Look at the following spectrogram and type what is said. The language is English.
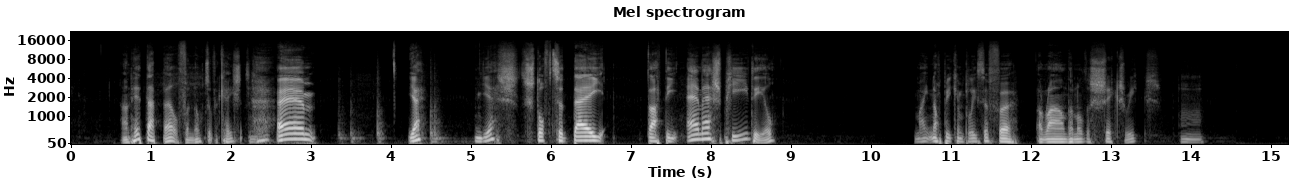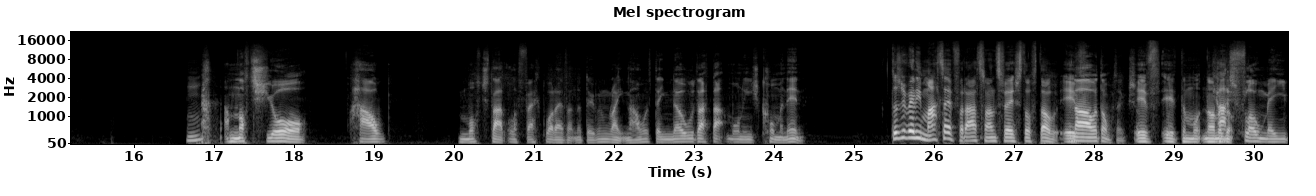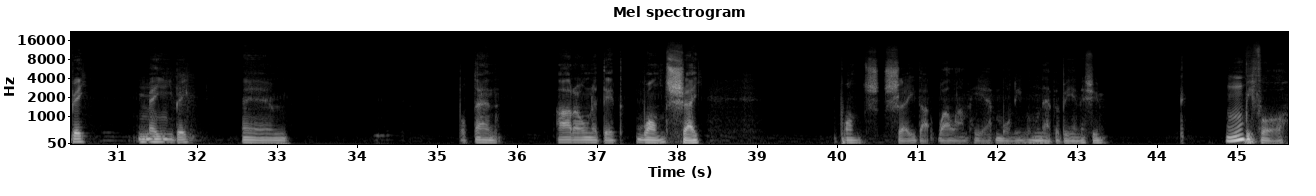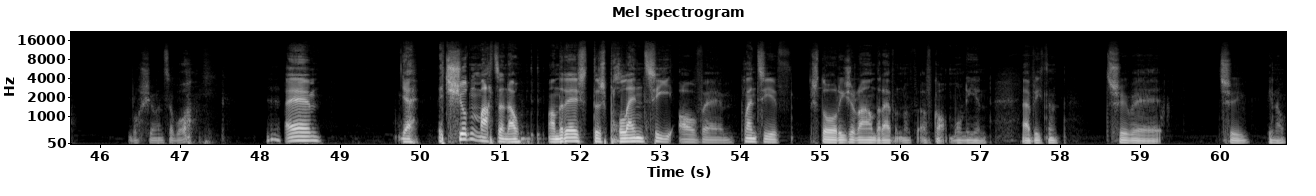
And hit that bell for notifications. Um, yeah, yes. Stuff today that the MSP deal might not be completed for around another six weeks. Mm. Hmm? I'm not sure how much that'll affect what Everton are doing right now. If they know that that money's coming in, Does it really matter for our transfer stuff though? If, no, I don't think so. If if the none Cash of flow, maybe, Mm. maybe. Um, but then our owner did once say, once say that while I'm here, money will never be an issue. Hmm? before Russia went to war. um, yeah, it shouldn't matter now, and there is there's plenty of um, plenty of stories around that Everton have, have got money and everything to uh, to you know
